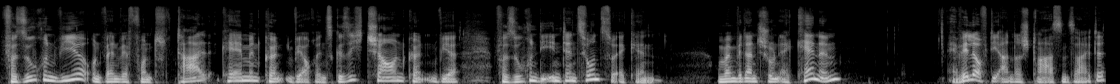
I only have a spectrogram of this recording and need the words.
versuchen wir, und wenn wir frontal kämen, könnten wir auch ins Gesicht schauen, könnten wir versuchen, die Intention zu erkennen. Und wenn wir dann schon erkennen, er will auf die andere Straßenseite,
